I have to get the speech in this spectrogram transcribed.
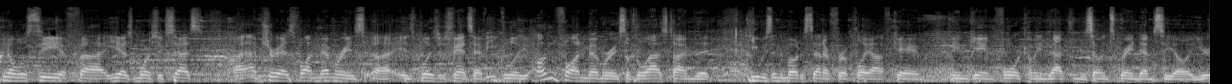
you know, we'll see if uh, he has more success. Uh, I'm sure he has fond memories. Uh, his Blazers fans have equally unfond memories of the last time that he was in the Moda Center for a playoff game in Game Four, coming back from his own sprained MCL a year,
